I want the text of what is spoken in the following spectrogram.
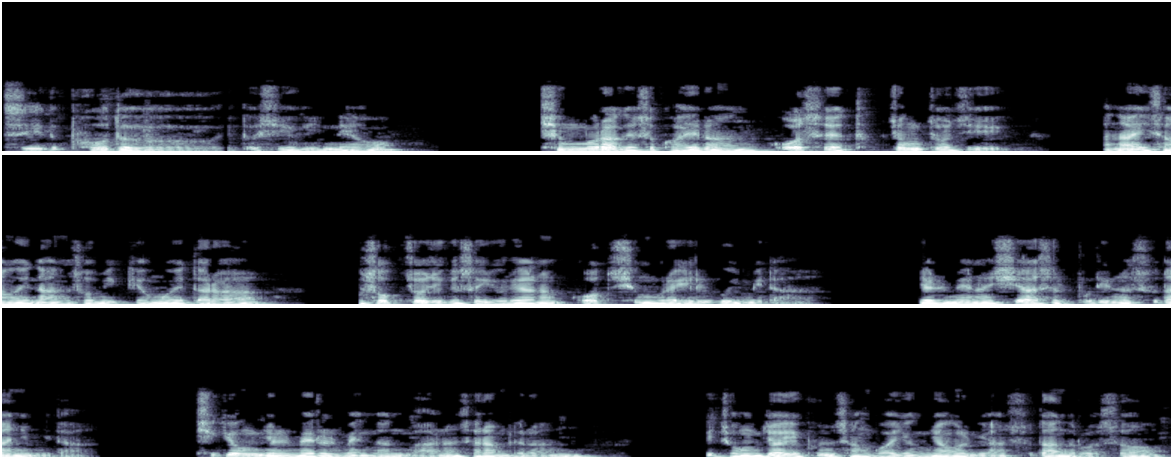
seed pod 뜻이 여기 있네요. 식물학에서 과일은 꽃의 특정 조직, 하나 이상의 난소 및 경우에 따라 부속 조직에서 유래하는 꽃 식물의 일부입니다. 열매는 씨앗을 뿌리는 수단입니다. 식용 열매를 맺는 많은 사람들은 이 종자의 분산과 영양을 위한 수단으로서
